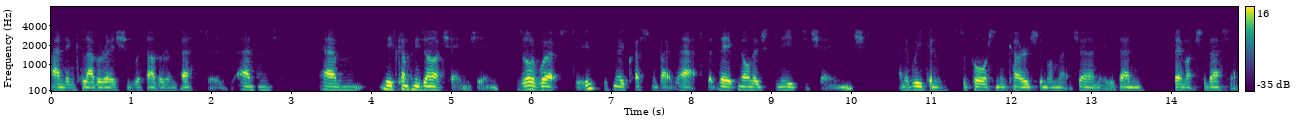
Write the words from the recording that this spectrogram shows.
and in collaboration with other investors. And um, these companies are changing. There's a lot of work to do. There's no question about that, but they acknowledge the need to change. And if we can support and encourage them on that journey, then so much the better.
